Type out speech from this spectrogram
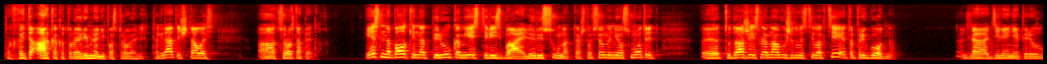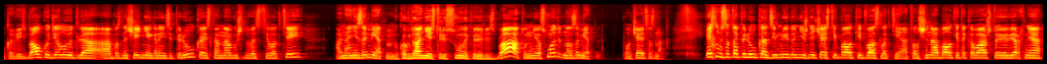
то какая-то арка, которую римляне построили, тогда это считалось а, цуратапетах. Если на балке над переулком есть резьба или рисунок, так что все на нее смотрит, э, то даже если она выше 20 локтей, это пригодно для отделения переулка. Ведь балку делают для обозначения границы переулка, если она выше 20 локтей, она незаметна. Но когда есть рисунок или резьба, то на нее смотрит, она заметна. Получается знак. Если высота переулка от земли до нижней части балки 20 локтей, а толщина балки такова, что ее верхняя,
